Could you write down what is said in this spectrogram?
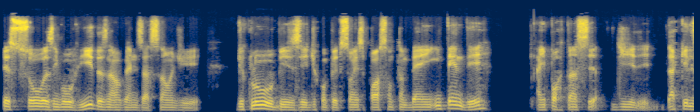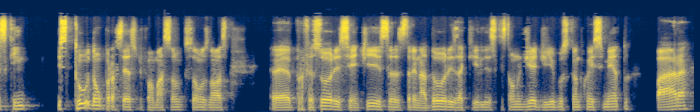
pessoas envolvidas na organização de, de clubes e de competições possam também entender a importância de, daqueles que estudam o processo de formação, que somos nós, é, professores, cientistas, treinadores, aqueles que estão no dia a dia buscando conhecimento para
